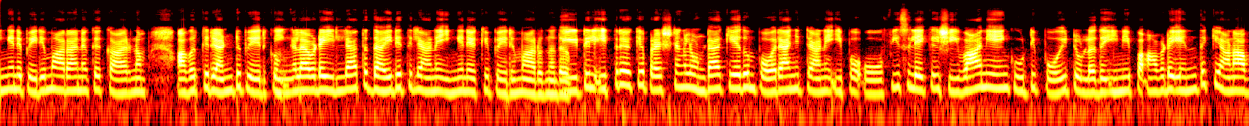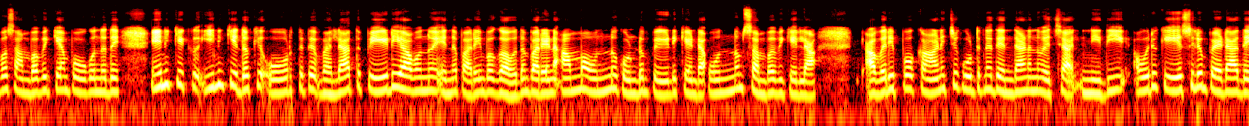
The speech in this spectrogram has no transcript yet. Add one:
ഇങ്ങനെ പെരുമാറാനൊക്കെ കാരണം അവർക്ക് രണ്ടുപേർക്കും നിങ്ങളവിടെ ഇല്ലാത്ത ധൈര്യത്തിലാണ് ഇങ്ങനെയൊക്കെ പെരുമാറുന്നത്. വീട്ടിൽ ഇത്രയൊക്കെ പ്രശ്നങ്ങൾ ഉണ്ടാക്കിയതും പോരാഞ്ഞിട്ടാണ് ഇപ്പോൾ ഓഫീസിലേക്ക് ശിവാനിയെയും കൂട്ടി പോയിട്ടുള്ളത്. ഇനിയിപ്പോൾ അവിടെ എന്തൊക്കെയാണ് അവ സംഭവിക്കാൻ പോകുന്നത്? എനിക്ക് എനിക്കിതൊക്കെ ഓർത്തിട്ട് വല്ലാത്ത പേടിയാവുന്നു എന്ന് പറയുമ്പോൾ ഗൗതം പറയണം അമ്മ ഒന്നുകൊണ്ടും പേടിക്കേണ്ട ഒന്നും സംഭവിക്കില്ല. അവരിപ്പോൾ കാണിച്ചു കൂട്ടുന്നത് എന്താണെന്ന് വെച്ചാൽ നിധി ഒരു കേസിലും പെടാതെ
